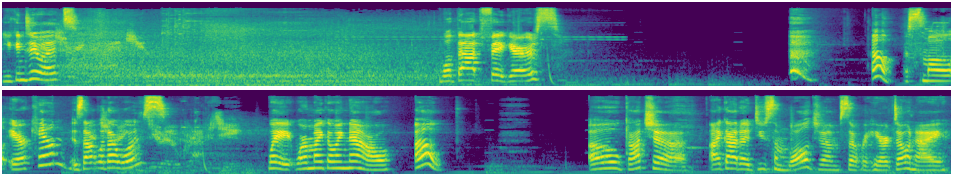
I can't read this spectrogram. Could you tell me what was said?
You can do it. Well, that figures. oh, a small air can? Is that what that was? Wait, where am I going now? Oh. Oh, gotcha. I gotta do some wall jumps over here, don't I?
